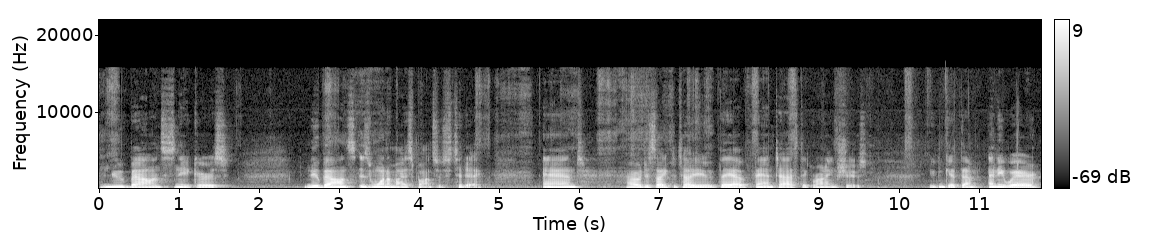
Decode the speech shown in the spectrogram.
New Balance sneakers. New Balance is one of my sponsors today. And I would just like to tell you they have fantastic running shoes. You can get them anywhere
